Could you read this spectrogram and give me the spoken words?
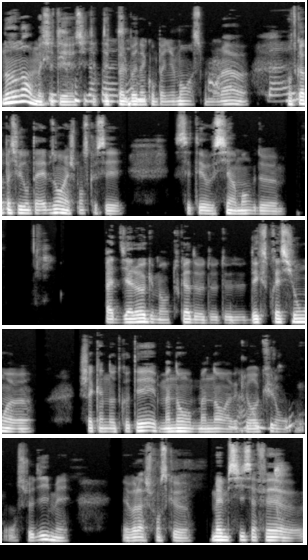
non, non, non, mais c'était, peut-être pas, le bon accompagnement à ce moment-là. Bah, en tout cas, pas celui dont tu avais besoin. Et je pense que c'est, c'était aussi un manque de, pas de dialogue, mais en tout cas de, de, d'expression chacun de notre côté. Maintenant, maintenant avec le recul, on, se le dit, mais, mais voilà, je pense que même si ça fait euh,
